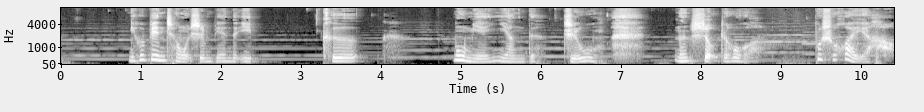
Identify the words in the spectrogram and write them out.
你会变成我身边的一棵木棉一样的植物，能守着我，不说话也好，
